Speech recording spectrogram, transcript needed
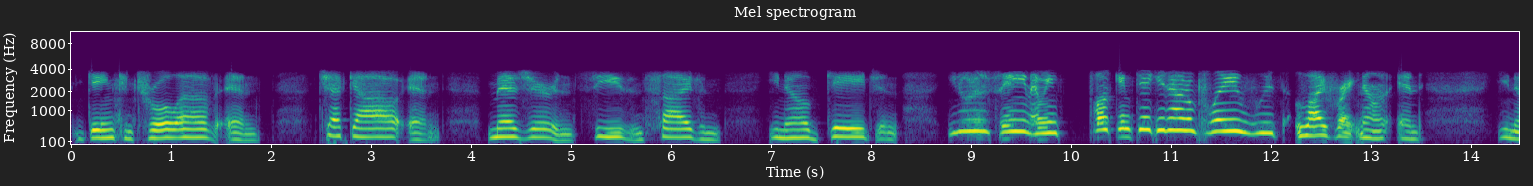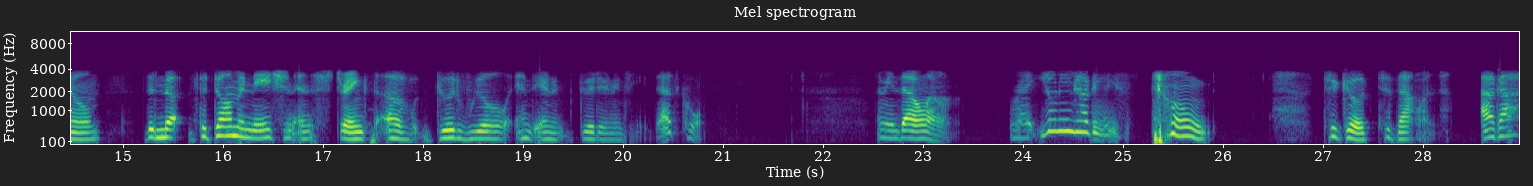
gain control of and check out and measure and seize and size and, you know, gauge and, you know what I'm saying? I mean, fucking take it out and play with life right now and, you know, the the domination and strength of goodwill and, and good energy. That's cool. I mean, that alone, right? You don't even have to be stoned to go to that one. Aga?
